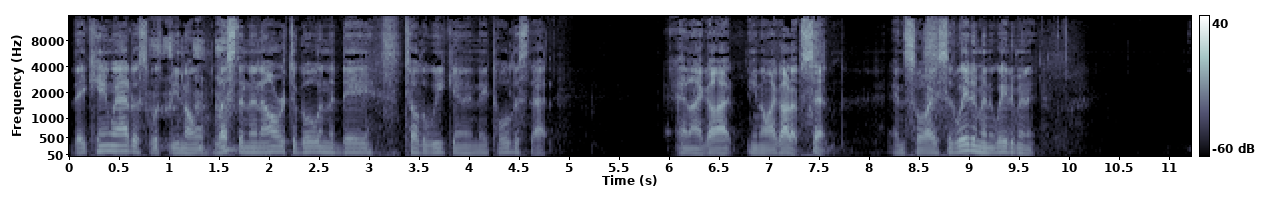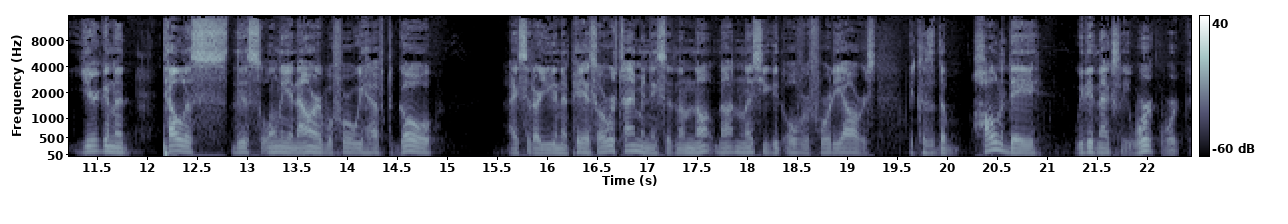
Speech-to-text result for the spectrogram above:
they came at us with, you know, less than an hour to go in the day till the weekend, and they told us that. And I got, you know, I got upset. And so I said, wait a minute, wait a minute. You're going to tell us this only an hour before we have to go. I said, are you going to pay us overtime? And they said, no, no, not unless you get over 40 hours. Because the holiday, we didn't actually work, work.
